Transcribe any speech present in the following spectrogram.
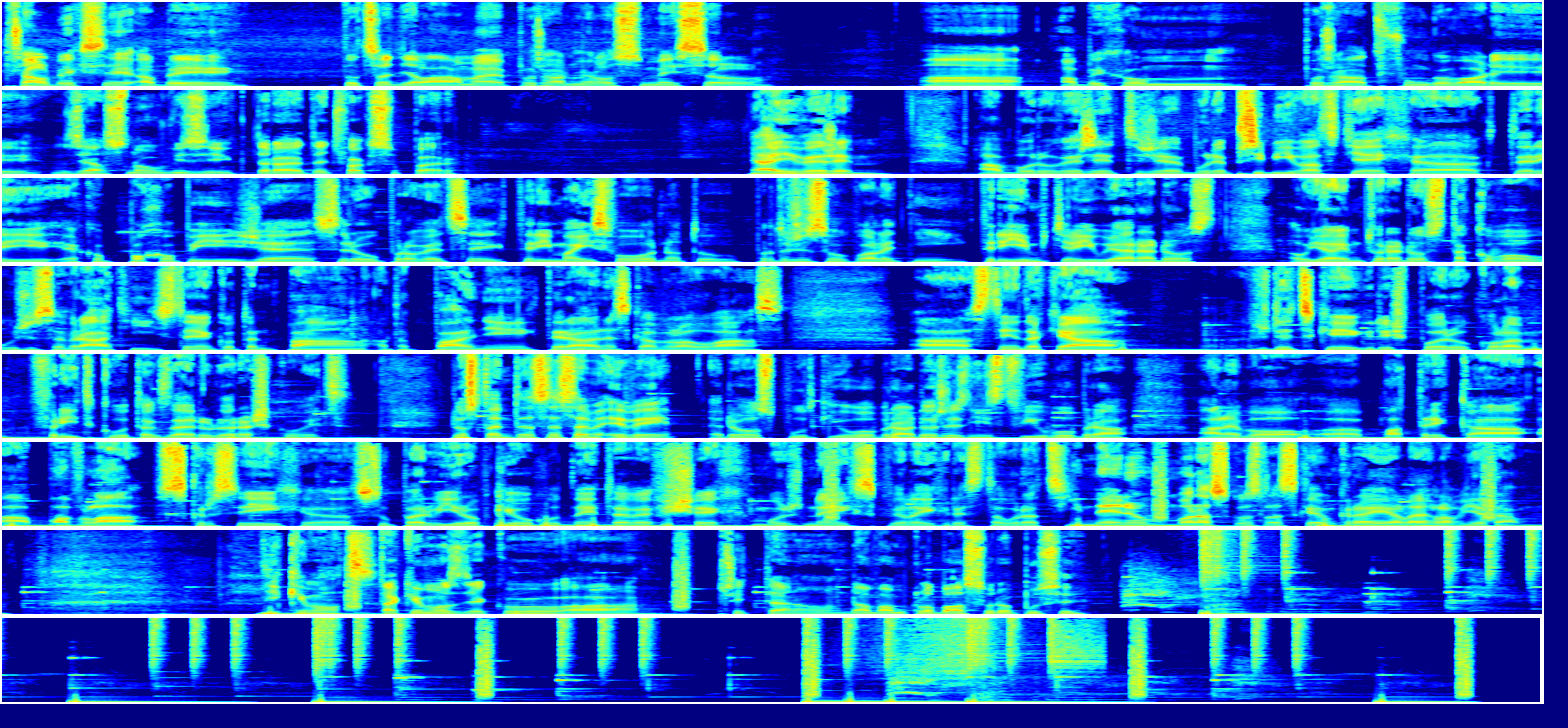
Přál bych si, aby to, co děláme, pořád mělo smysl a abychom pořád fungovali s jasnou vizí, která je teď fakt super. Já jí věřím. A budu věřit, že bude přibývat těch, eh, který jako pochopí, že si jdou pro věci, které mají svou hodnotu, protože jsou kvalitní, který jim chtějí udělat radost a udělat jim tu radost takovou, že se vrátí, stejně jako ten pán a ta paní, která dneska byla u vás. A stejně tak já vždycky, když pojedu kolem Frýdku, tak zajedu do Raškovic. Dostaňte se sem i vy do hospůdky u Bobra, do řeznictví u Bobra, anebo uh, Patrika a Pavla skrz jejich uh, super výrobky ochutnejte ve všech možných skvělých restauracích, nejenom v Moravskoslezském kraji, ale hlavně tam. Díky moc. Taky moc děkuju a přijďte, no, dám vám klobásu do pusy.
